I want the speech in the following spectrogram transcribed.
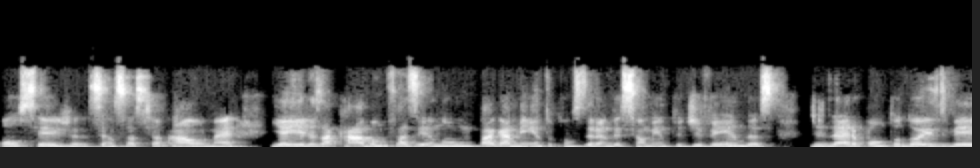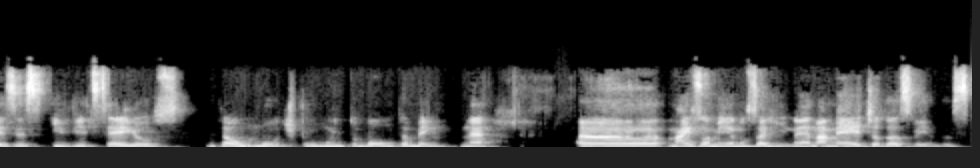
Ou seja, sensacional, né? E aí eles acabam fazendo um pagamento, considerando esse aumento de vendas, de 0,2 vezes EV sales. Então, um múltiplo muito bom também, né? Uh, mais ou menos ali, né, na média das vendas.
